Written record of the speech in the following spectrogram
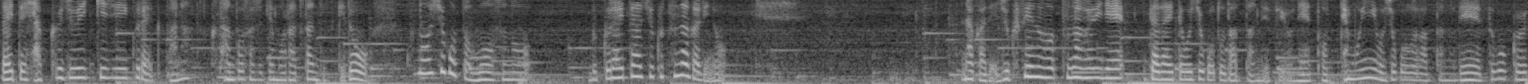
だいたい111記事くらいかな担当させてもらったんですけどこのお仕事もそのブックライター塾つながりの中で塾生のつながりでいただいたお仕事だったんですよね。とってもいいお仕事だったのですごく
